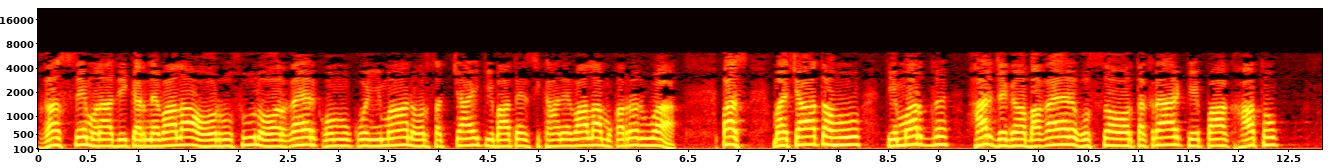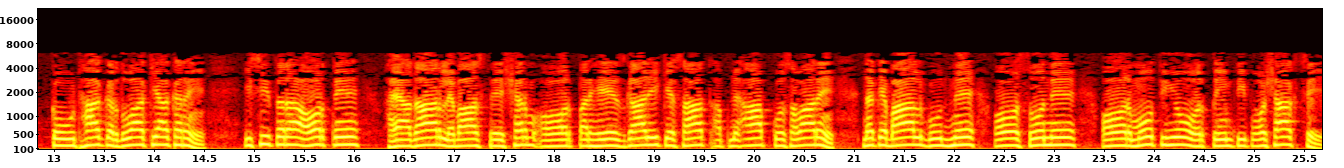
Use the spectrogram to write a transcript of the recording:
غز سے منادی کرنے والا اور رسول اور غیر قوموں کو ایمان اور سچائی کی باتیں سکھانے والا مقرر ہوا۔ بس میں چاہتا ہوں کہ مرد ہر جگہ بغیر غصہ اور تکرار کے پاک ہاتھوں کو اٹھا کر دعا کیا کریں۔ اسی طرح عورتیں حیادار لباس سے شرم اور پرہیزگاری کے ساتھ اپنے آپ کو سواریں نہ کہ بال گوندنے اور سونے اور موتیوں اور قیمتی پوشاک سے،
